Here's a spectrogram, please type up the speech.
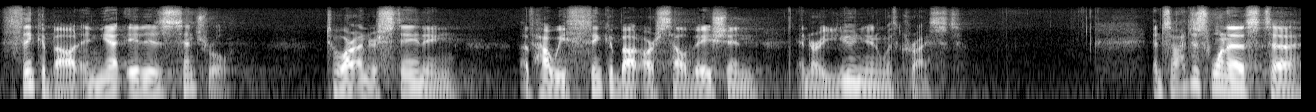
think about, and yet it is central to our understanding of how we think about our salvation and our union with Christ. And so I just want us to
